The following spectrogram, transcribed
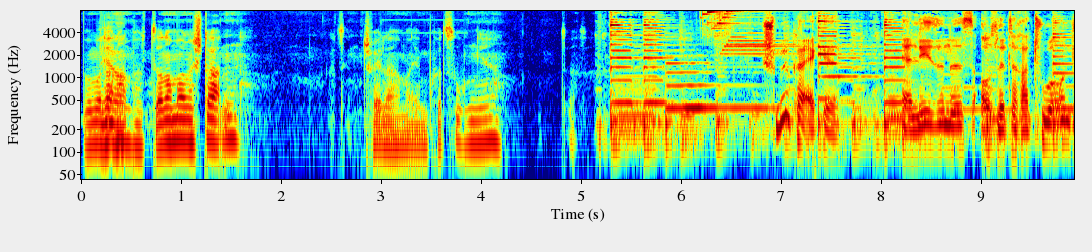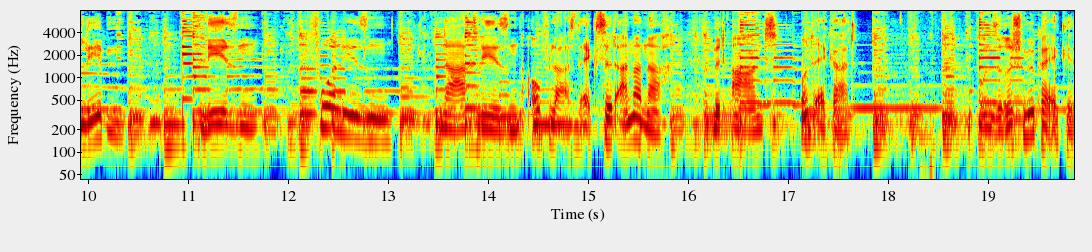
Wollen wir da, Ja. noch, da noch mal starten? Kurz Den Trailer mal eben kurz suchen hier. Schmökerecke. Erlesenes aus Literatur und Leben. Lesen, vorlesen, nachlesen auf Last Exit Andernach mit Arndt und Eckart. Unsere Schmökerecke.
